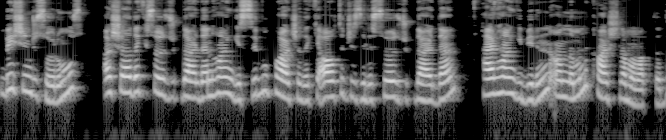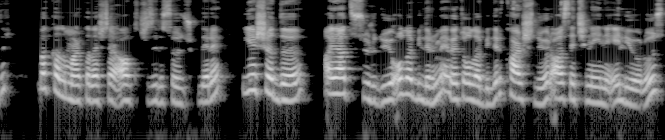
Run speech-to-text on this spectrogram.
Beşinci sorumuz aşağıdaki sözcüklerden hangisi bu parçadaki altı çizili sözcüklerden herhangi birinin anlamını karşılamamaktadır? Bakalım arkadaşlar altı çizili sözcüklere. Yaşadığı, hayat sürdüğü olabilir mi? Evet olabilir. Karşılıyor. A seçeneğini eliyoruz.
